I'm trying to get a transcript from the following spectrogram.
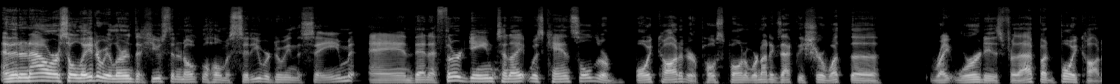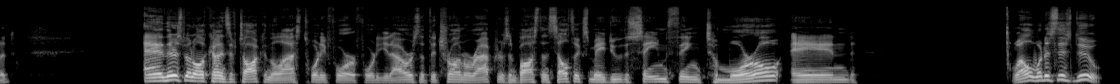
And then an hour or so later, we learned that Houston and Oklahoma City were doing the same. And then a third game tonight was canceled or boycotted or postponed. We're not exactly sure what the right word is for that, but boycotted. And there's been all kinds of talk in the last 24 or 48 hours that the Toronto Raptors and Boston Celtics may do the same thing tomorrow. And well, what does this do?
